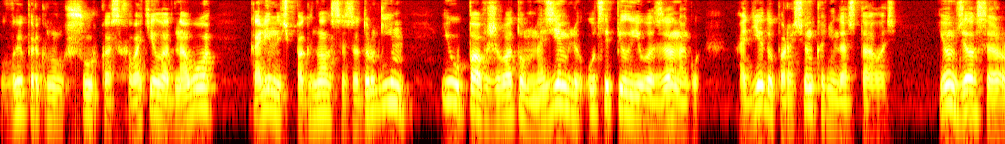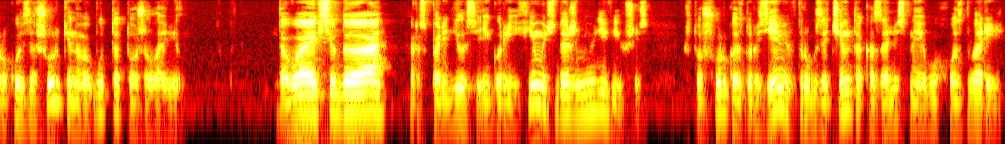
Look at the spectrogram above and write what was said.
выпрыгнул Шурка, схватил одного, Калиныч погнался за другим и, упав животом на землю, уцепил его за ногу, а деду поросенка не досталось. И он взялся рукой за Шуркиного, будто тоже ловил. «Давай их сюда!» – распорядился Егор Ефимович, даже не удивившись, что Шурка с друзьями вдруг зачем-то оказались на его хоздворе.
